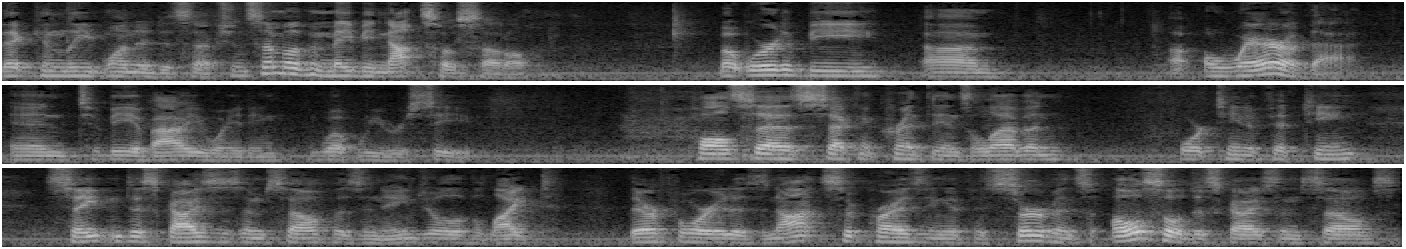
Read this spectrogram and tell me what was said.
that can lead one to deception. Some of them may be not so subtle, but we're to be um, aware of that and to be evaluating what we receive. Paul says, 2 Corinthians 11, 14 and 15, Satan disguises himself as an angel of light. Therefore, it is not surprising if his servants also disguise themselves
